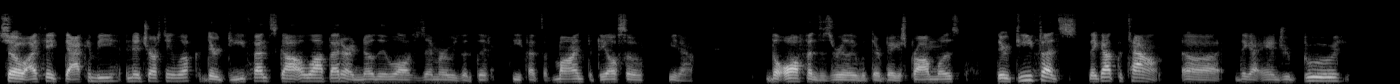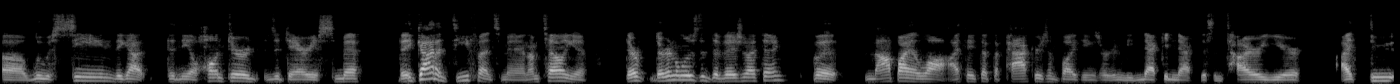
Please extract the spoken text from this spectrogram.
So I think that could be an interesting look. Their defense got a lot better. I know they lost Zimmer, who's a defensive mind, but they also, you know, the offense is really what their biggest problem was. Their defense, they got the talent. Uh, they got Andrew Booth, uh, Lewis Cine. They got Danielle Hunter, Za'Darius Smith. They got a defense, man. I'm telling you, they're they're gonna lose the division, I think, but not by a lot. I think that the Packers and Vikings are gonna be neck and neck this entire year. I do.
